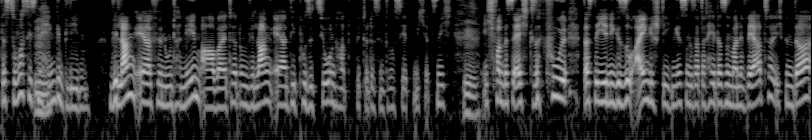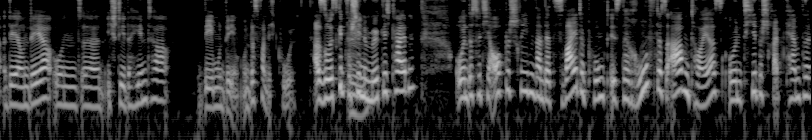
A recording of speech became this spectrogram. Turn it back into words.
das sowas ist mir mhm. hängen geblieben wie lange er für ein Unternehmen arbeitet und wie lange er die Position hat, bitte, das interessiert mich jetzt nicht. Mhm. Ich fand das ehrlich gesagt cool, dass derjenige so eingestiegen ist und gesagt hat, hey, das sind meine Werte, ich bin da, der und der und äh, ich stehe dahinter dem und dem. Und das fand ich cool. Also es gibt verschiedene mhm. Möglichkeiten. Und das wird hier auch beschrieben. Dann der zweite Punkt ist der Ruf des Abenteuers. Und hier beschreibt Campbell,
